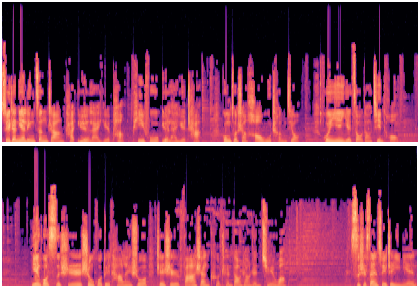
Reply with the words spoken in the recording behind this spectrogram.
随着年龄增长，她越来越胖，皮肤越来越差，工作上毫无成就，婚姻也走到尽头。年过四十，生活对她来说真是乏善可陈到让人绝望。四十三岁这一年，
